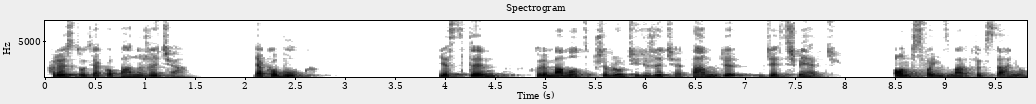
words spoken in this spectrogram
Chrystus jako Pan życia, jako Bóg, jest tym, który ma moc przywrócić życie tam, gdzie, gdzie jest śmierć. On w swoim zmartwychwstaniu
